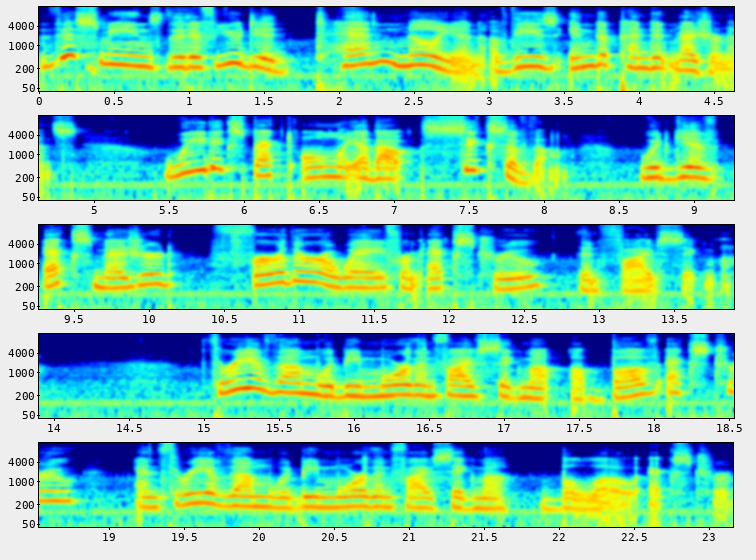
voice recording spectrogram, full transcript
This means that if you did 10 million of these independent measurements, we'd expect only about six of them would give x measured further away from x true than 5 sigma. Three of them would be more than 5 sigma above x true, and three of them would be more than 5 sigma below x true.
